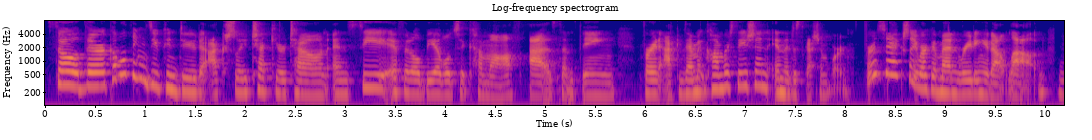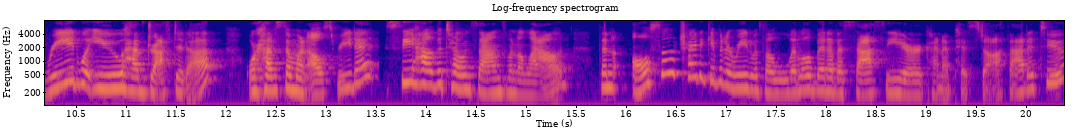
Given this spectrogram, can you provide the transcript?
So, there are a couple things you can do to actually check your tone and see if it'll be able to come off as something for an academic conversation in the discussion board. First, I actually recommend reading it out loud. Read what you have drafted up or have someone else read it. See how the tone sounds when aloud then also try to give it a read with a little bit of a sassy or kind of pissed off attitude,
